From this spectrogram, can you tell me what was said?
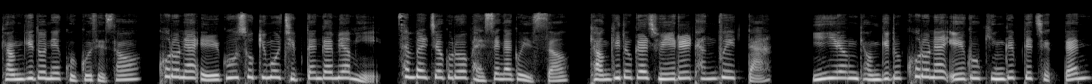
경기도 내 곳곳에서 코로나19 소규모 집단 감염이 산발적으로 발생하고 있어 경기도가 주의를 당부했다. 이희영 경기도 코로나19 긴급대책단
